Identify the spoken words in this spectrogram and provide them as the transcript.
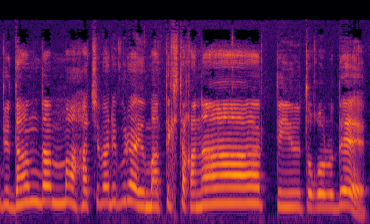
でだんだんまあ8割ぐらい埋まってきたかなっていうところで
